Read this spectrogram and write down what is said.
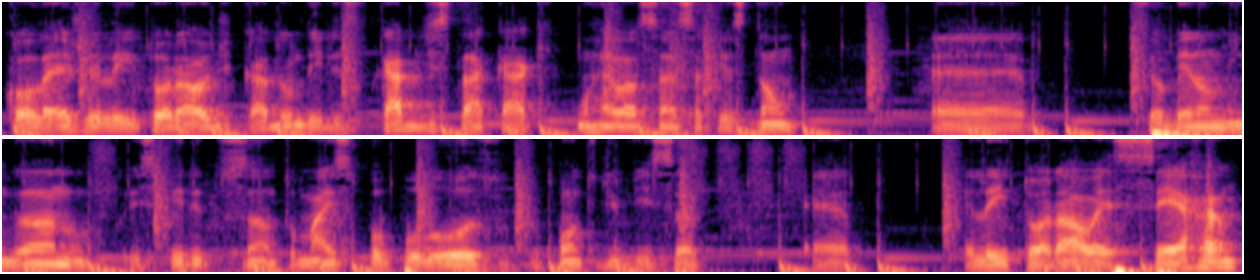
colégio eleitoral de cada um deles. Cabe destacar que, com relação a essa questão, é, se eu bem não me engano, o Espírito Santo mais populoso do ponto de vista é, eleitoral é Serra.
